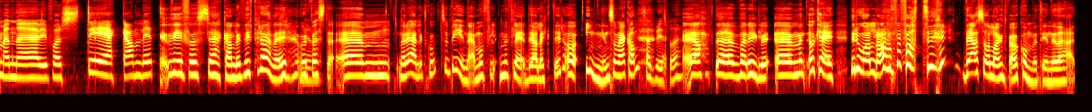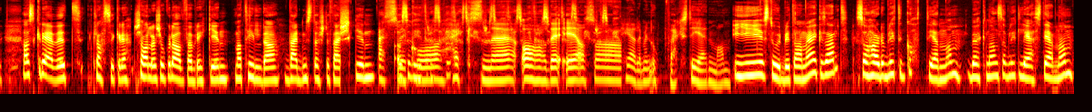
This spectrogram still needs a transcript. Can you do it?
men eh, vi får steke han litt. Vi får steke han litt. Vi prøver vårt Ja. beste. Um, når jeg er litt kokt, så begynner jeg med, fl- med flere dialekter, og ingen som jeg kan. Sett pris på det. Ja, det er bare hyggelig. Eh, men OK, Roald Dahl, forfatter. Det er så langt vi har kommet inn i det her. Har skrevet klassikere. Charlie og sjokoladefabrikken, Matilda, Verdens største fersken. og så SVK, videre, og så videre, og så videre, Heksene. og så videre, Å, og så det er og så videre, og så altså videre. hele min oppvekst i en mann. I Storbritannia ikke sant? så har det blitt gått gjennom, bøkene hans har blitt lest gjennom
